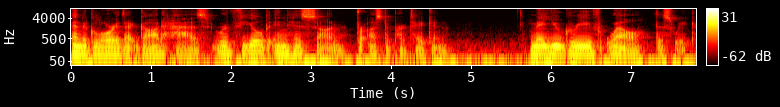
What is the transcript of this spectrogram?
and the glory that God has revealed in His Son for us to partake in. May you grieve well this week.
